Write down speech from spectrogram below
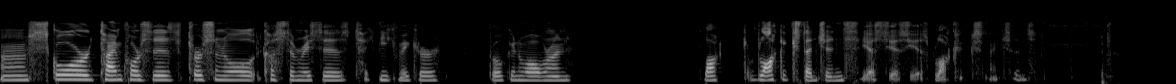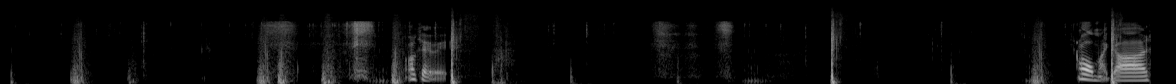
uh, score, time courses, personal, custom races, technique maker, broken wall run, block block extensions. Yes, yes, yes, block extensions. Okay, wait. Oh my god.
